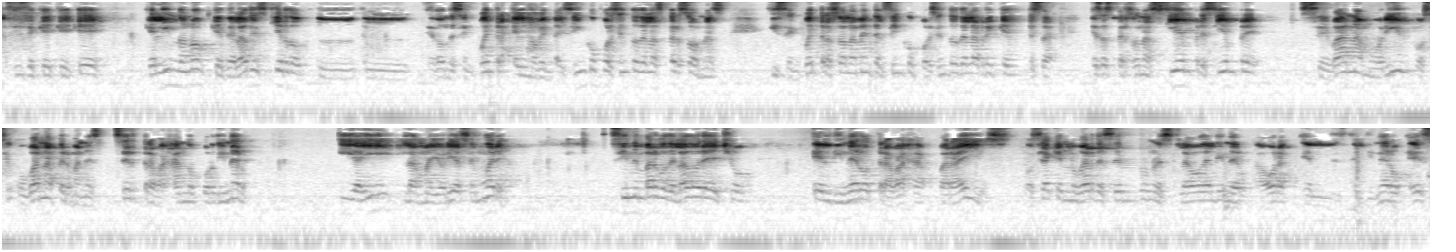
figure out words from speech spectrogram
Así es de que, que, qué lindo, ¿no? Que del lado izquierdo, donde se encuentra el 95% de las personas y se encuentra solamente el 5% de la riqueza, esas personas siempre, siempre se van a morir o, o van a permanecer trabajando por dinero. Y ahí la mayoría se muere. Sin embargo, del lado derecho, el dinero trabaja para ellos. O sea que en lugar de ser un esclavo del dinero, ahora el, el dinero es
